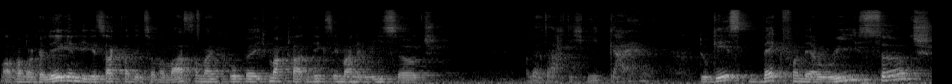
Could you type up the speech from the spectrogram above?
War von einer Kollegin, die gesagt hat in so einer Mastermind-Gruppe, ich mache gerade nichts, ich mache eine Me-Search. Und da dachte ich, wie geil. Du gehst weg von der Research,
